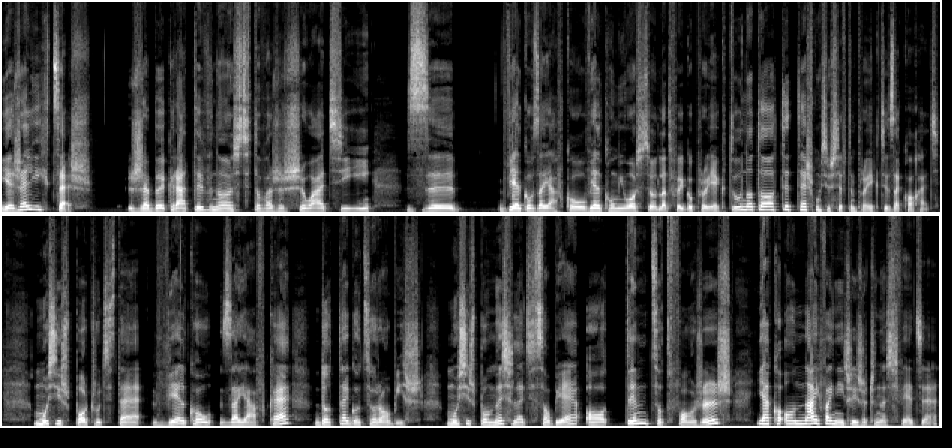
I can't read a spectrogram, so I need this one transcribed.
Jeżeli chcesz, żeby kreatywność towarzyszyła ci z wielką zajawką, wielką miłością dla Twojego projektu, no to Ty też musisz się w tym projekcie zakochać. Musisz poczuć tę wielką zajawkę do tego, co robisz. Musisz pomyśleć sobie o tym, co tworzysz, jako o najfajniejszej rzeczy na świecie,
